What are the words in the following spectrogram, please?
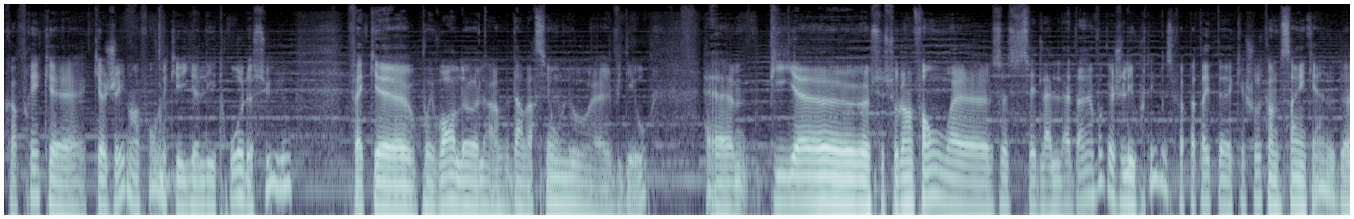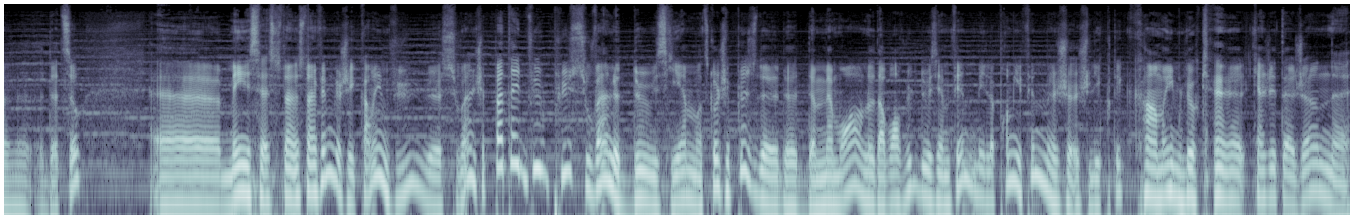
coffret que, que j'ai, dans le fond, qu'il y a les trois dessus. Fait que vous pouvez voir dans la version vidéo. Puis euh, c'est dans le fond, euh, c'est la, dernière fois que je l'ai écouté, ça fait peut-être quelque chose comme 5 ans de, de ça. Euh, mais c'est un, film que j'ai quand même vu euh, souvent. J'ai peut-être vu plus souvent le deuxième. En tout cas, j'ai plus de, mémoire d'avoir vu le deuxième film. Mais le premier film, je, je l'ai écouté quand même là, quand, j'étais jeune.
